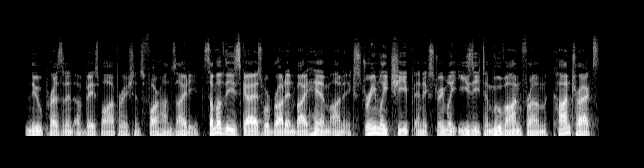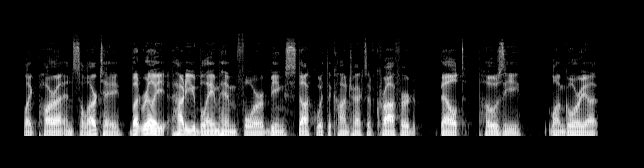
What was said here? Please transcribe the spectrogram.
new president of baseball operations, Farhan Zaidi. Some of these guys were brought in by him on extremely cheap and extremely easy to move on from contracts like Parra and Solarte. But really, how do you blame him for being stuck with the contracts of Crawford, Belt, Posey, Longoria,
